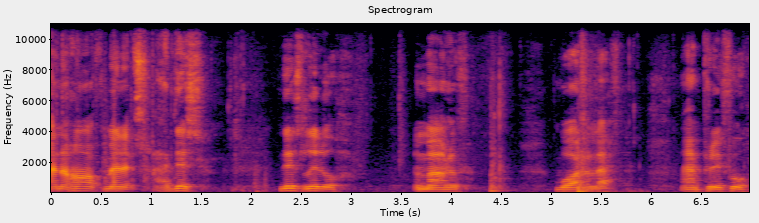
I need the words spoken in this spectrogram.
and a half minutes. I have this this little amount of water left. I'm pretty full.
